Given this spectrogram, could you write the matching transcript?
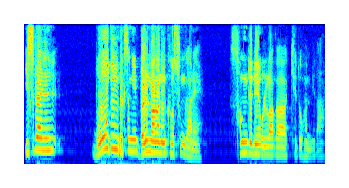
이스라엘 모든 백성이 멸망하는 그 순간에 성전에 올라가 기도합니다.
